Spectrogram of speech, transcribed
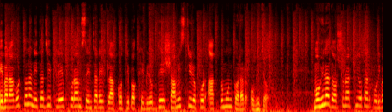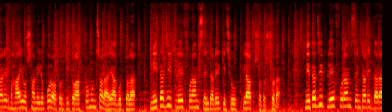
এবার আগরতলা নেতাজি প্লে ফোরাম সেন্টারের ক্লাব কর্তৃপক্ষের বিরুদ্ধে স্বামী স্ত্রীর ওপর আক্রমণ করার অভিযোগ। মহিলা দর্শনার্থী ও তার পরিবারের ভাই ও স্বামীর ওপর অতর্কিত আক্রমণ চালায় আগরতলা নেতাজি প্লে ফোরাম সেন্টারের কিছু ক্লাব সদস্যরা। নেতাজি প্লে ফোরাম সেন্টারের দ্বারা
